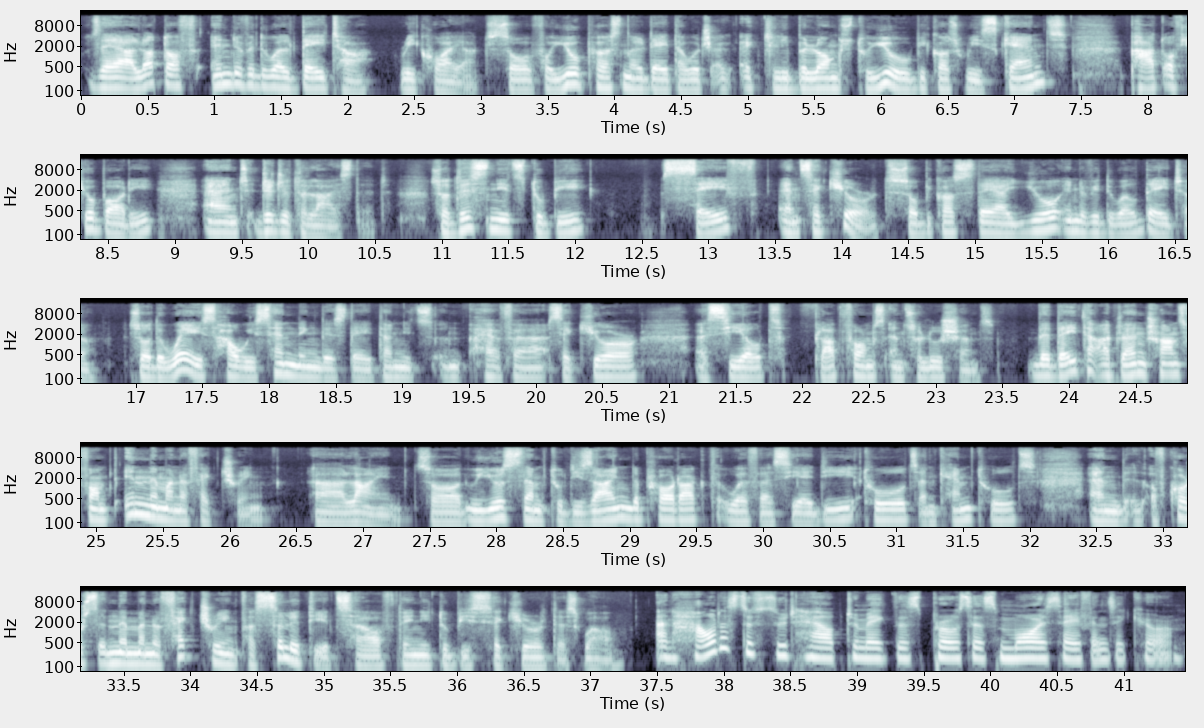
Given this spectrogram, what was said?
There are a lot of individual data required. So for your personal data, which actually belongs to you because we scanned part of your body and digitalized it. So this needs to be safe and secured. So because they are your individual data. So the ways how we're sending this data needs to have a secure, a sealed platforms and solutions. The data are then transformed in the manufacturing uh, line. So we use them to design the product with uh, CAD tools and CAM tools. And of course, in the manufacturing facility itself, they need to be secured as well. And how does TÜV Süd help to make this process more safe and secure?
